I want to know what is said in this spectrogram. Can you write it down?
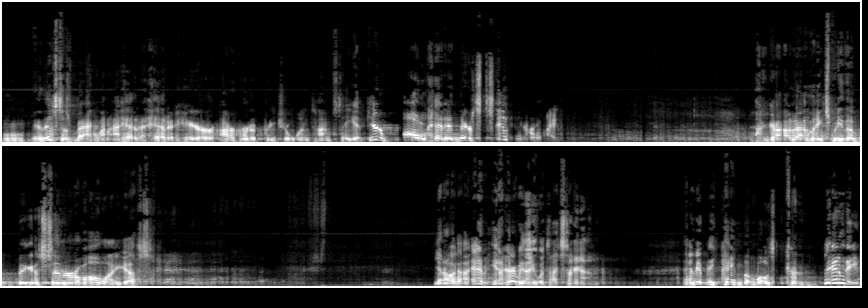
Hmm. And this is back when I had a head of hair. I heard a preacher one time say, if you're bald headed, there's sin in your life. My God, that makes me the biggest sinner of all, I guess. You know, you know everything was a sin. And it became the most condemning.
